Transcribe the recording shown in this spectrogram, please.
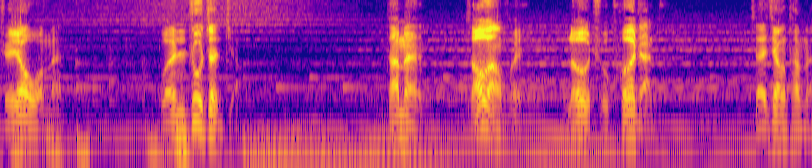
只要我们稳住阵脚，他们早晚会露出破绽的，再将他们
